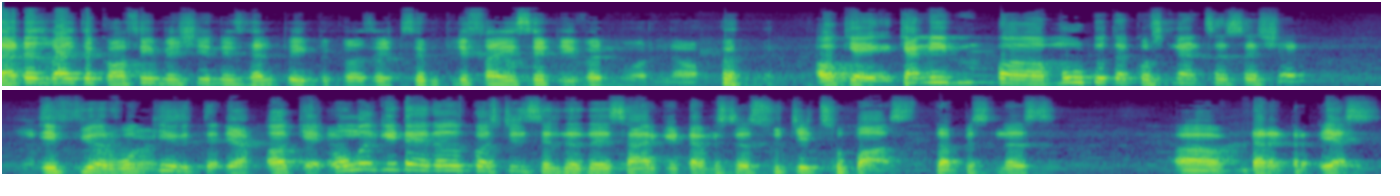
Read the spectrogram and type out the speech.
that is why the coffee machine is helping because it simplifies it even more now. ஓகே கேன் யூ மூவ் டு த கொஸ்டின் ஆன்சர் செஷன் இஃப் யூ ஆர் of ஓகே course. வித் Yeah. ஓகே உங்ககிட்ட ஏதாவது கொஸ்டின்ஸ் இருந்தது சார் கிட்ட மிஸ்டர் சுஜித் சுபாஸ் த uh, director. Yes.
